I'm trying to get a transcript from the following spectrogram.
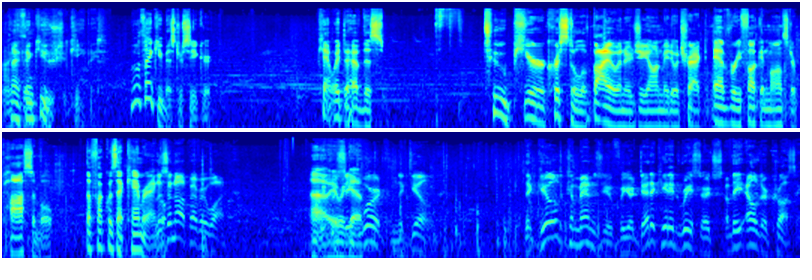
I I, think think you you should should keep it. Well, thank you, Mr. Seeker. Can't wait to have this too pure crystal of bioenergy on me to attract every fucking monster possible. The fuck was that camera angle? Listen up, everyone. Uh oh, We've here we go. word from the guild. The guild commends you for your dedicated research of the Elder Crossing.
